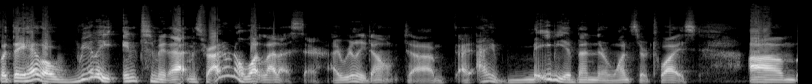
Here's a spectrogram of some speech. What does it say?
But they have a really intimate atmosphere. I don't know what led us there. I really don't. Um, I, I maybe have been there once or twice. Um,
